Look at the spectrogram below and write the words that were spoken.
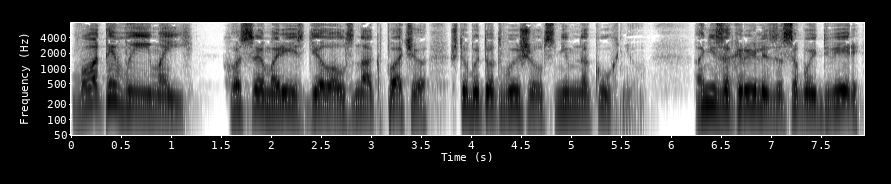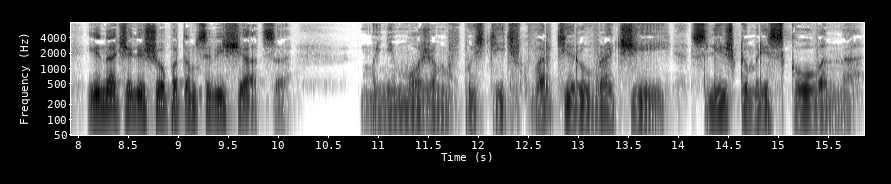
Вот и вымой. Хосе Мари сделал знак Пачо, чтобы тот вышел с ним на кухню. Они закрыли за собой дверь и начали шепотом совещаться. «Мы не можем впустить в квартиру врачей. Слишком рискованно.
